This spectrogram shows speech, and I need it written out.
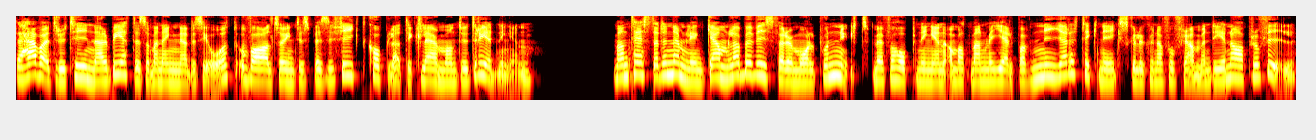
Det här var ett rutinarbete som man ägnade sig åt och var alltså inte specifikt kopplat till Claremont-utredningen. Man testade nämligen gamla bevisföremål på nytt med förhoppningen om att man med hjälp av nyare teknik skulle kunna få fram en DNA-profil.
